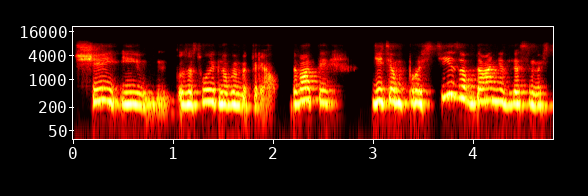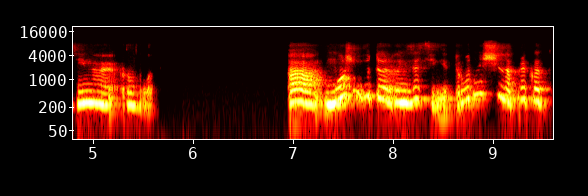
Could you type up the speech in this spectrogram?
ще і засвоюють новий матеріал. Давати дітям прості завдання для самостійної роботи. Можуть бути організаційні труднощі, наприклад,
